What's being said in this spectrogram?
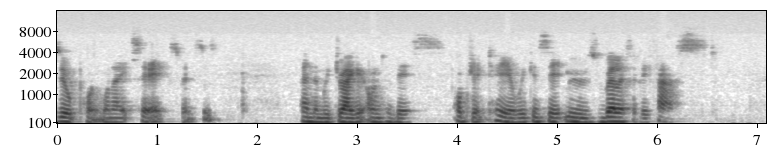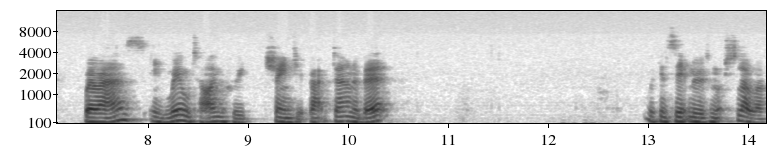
0.186 for instance, and then we drag it onto this object here, we can see it moves relatively fast. Whereas in real time, if we change it back down a bit, we can see it moves much slower.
